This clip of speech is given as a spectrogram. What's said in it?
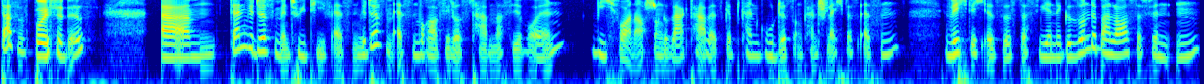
dass es Bullshit ist. Ähm, denn wir dürfen intuitiv essen. Wir dürfen essen, worauf wir Lust haben, was wir wollen. Wie ich vorhin auch schon gesagt habe, es gibt kein gutes und kein schlechtes Essen. Wichtig ist es, dass wir eine gesunde Balance finden.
